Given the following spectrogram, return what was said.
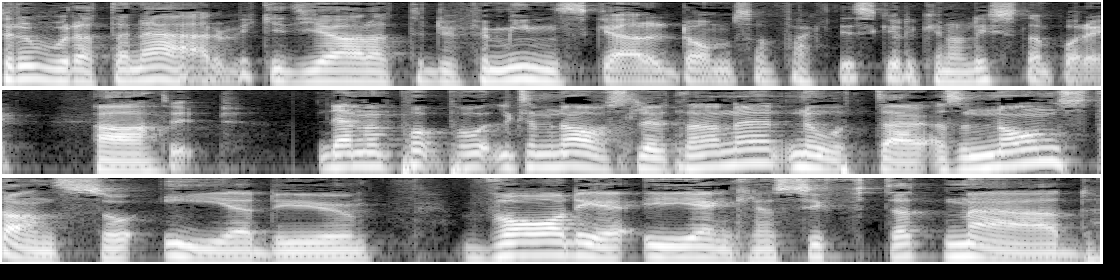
tror att den är, vilket gör att du förminskar de som faktiskt skulle kunna lyssna på dig. Ja. Typ. Nej men på, på liksom en avslutande not där, alltså någonstans så är det ju vad det är egentligen syftet med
